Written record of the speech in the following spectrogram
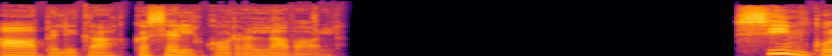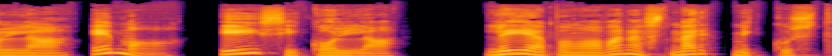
Aabeliga ka sel korral laval. Siim Kolla ema, Eesi Kolla, leiab oma vanast märkmikust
